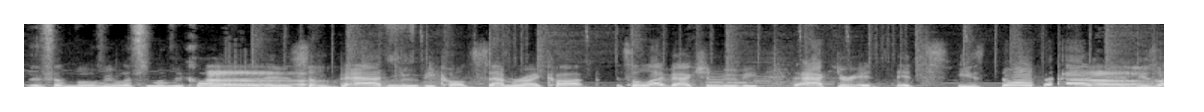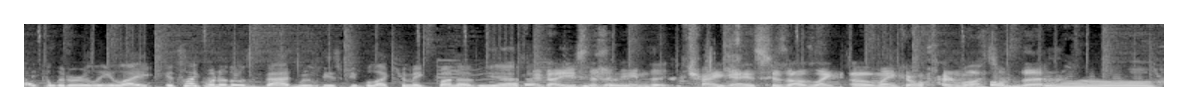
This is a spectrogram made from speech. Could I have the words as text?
It's a movie. What's the movie called? Uh, it was some bad movie called Samurai Cop. It's a live action movie. The actor, it, it's he's so bad. Oh. He's like literally like it's like one of those bad movies people like to make fun of. Yeah. I thought you said the name the Try Guys because I was like, oh, my girlfriend watches that. No.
